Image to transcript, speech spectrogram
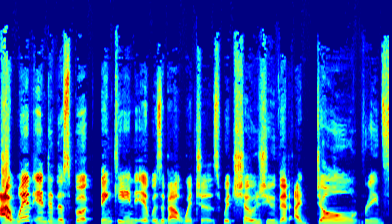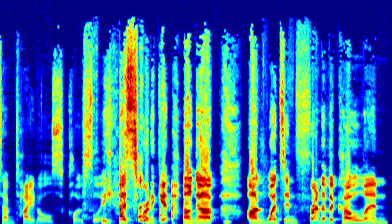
I went into this book thinking it was about witches, which shows you that I don't read subtitles closely. I sort of get hung up on what's in front of the colon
